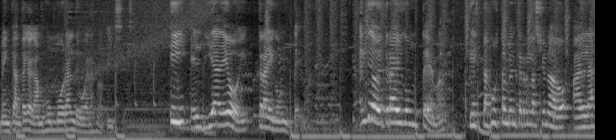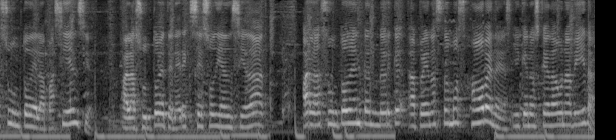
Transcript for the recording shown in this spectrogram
Me encanta que hagamos un mural de buenas noticias. Y el día de hoy traigo un tema. El día de hoy traigo un tema que está justamente relacionado al asunto de la paciencia, al asunto de tener exceso de ansiedad, al asunto de entender que apenas somos jóvenes y que nos queda una vida.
